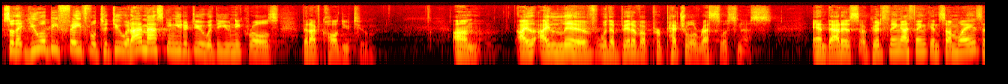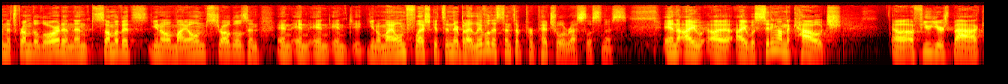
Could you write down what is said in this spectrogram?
so that you will be faithful to do what I'm asking you to do with the unique roles that I've called you to. Um, I, I live with a bit of a perpetual restlessness. And that is a good thing, I think, in some ways, and it's from the Lord. And then some of it's, you know, my own struggles and, and, and, and, and you know, my own flesh gets in there. But I live with a sense of perpetual restlessness. And I, uh, I was sitting on the couch uh, a few years back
